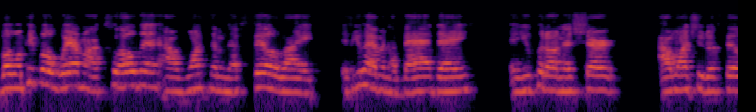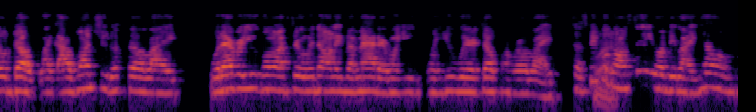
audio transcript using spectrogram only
But when people wear my clothing, I want them to feel like if you're having a bad day and you put on this shirt, I want you to feel dope. Like I want you to feel like whatever you're going through, it don't even matter when you when you wear dope in real life. Because people right. gonna see you and be like, yo,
